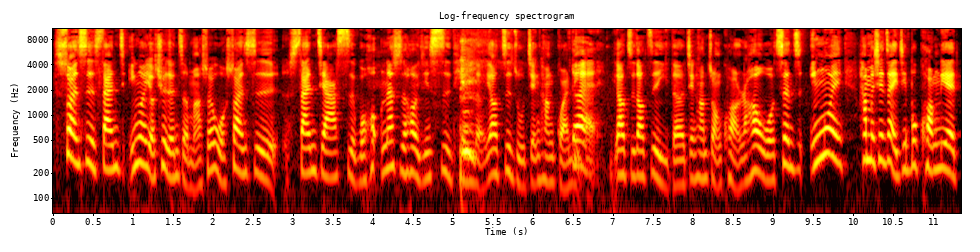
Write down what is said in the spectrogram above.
算是三，因为有确诊者嘛，所以我算是三加四。我后那时候已经四天了，要自主健康管理，要知道自己的健康状况。然后我甚至，因为他们现在已经不框列。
